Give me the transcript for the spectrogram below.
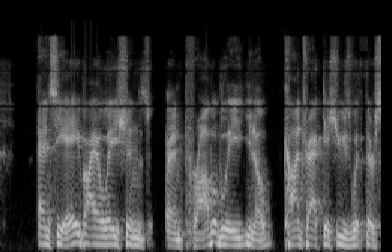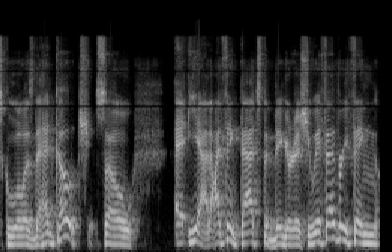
NCAA violations and probably, you know, contract issues with their school as the head coach. So, uh, yeah, I think that's the bigger issue. If everything,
